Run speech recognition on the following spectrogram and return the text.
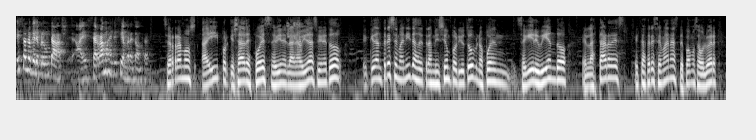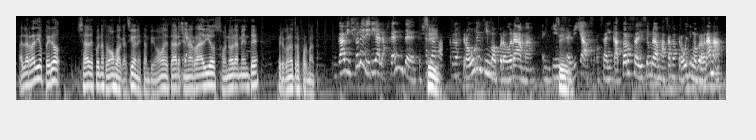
Eso es lo que le preguntaba. Ah, eh, Cerramos en diciembre entonces. Cerramos ahí porque ya después se viene la Navidad, se viene todo. Eh, quedan tres semanitas de transmisión por YouTube. Nos pueden seguir viendo en las tardes estas tres semanas. Después vamos a volver a la radio, pero ya después nos tomamos vacaciones también. Vamos a estar en la radio sonoramente, pero con otro formato. Gaby, yo le diría a la gente que ya Sí. que vamos a hacer nuestro último programa en 15 Sí. días, o sea, el 14 de diciembre vamos a hacer nuestro último programa,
